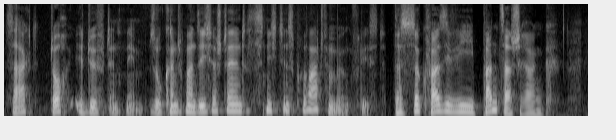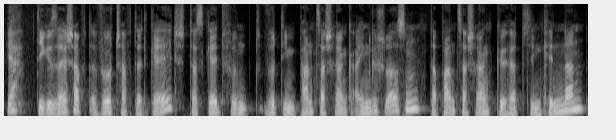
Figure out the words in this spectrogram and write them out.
sagt, doch, ihr dürft entnehmen. So könnte man sicherstellen, dass es nicht ins Privatvermögen fließt. Das ist so quasi wie Panzerschrank. Ja. Die Gesellschaft erwirtschaftet Geld, das Geld wird, wird im Panzerschrank eingeschlossen, der Panzerschrank gehört den Kindern,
